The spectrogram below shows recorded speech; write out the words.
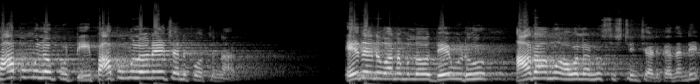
పాపములో పుట్టి పాపములోనే చనిపోతున్నారు. ఏదైనా వనములో దేవుడు ఆదాము అవలను సృష్టించాడు కదండి?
